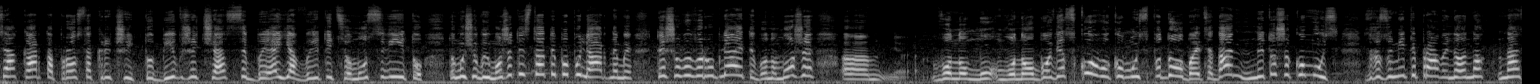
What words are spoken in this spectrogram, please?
ця карта просто кричить: тобі вже час себе явити цьому світу, тому що ви можете стати популярними. Те, що ви виробляєте, воно може е, воно воно обов'язково комусь подобається. Да? Не то, що комусь зрозуміти правильно, на, на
